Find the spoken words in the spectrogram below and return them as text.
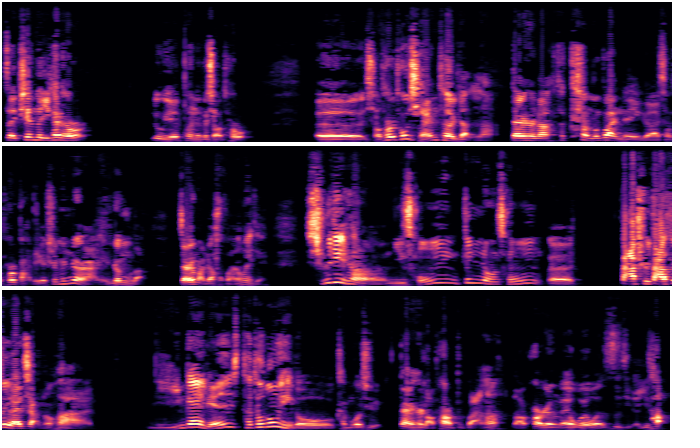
在片子一开头，六爷碰见个小偷，呃，小偷偷钱他忍了，但是呢，他看不惯那个小偷把这个身份证啊给扔了，叫人把这还回去。实际上，你从真正从呃大是大非来讲的话。你应该连他偷东西都看不过去，但是老炮儿不管啊，老炮儿认为我有我自己的一套，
